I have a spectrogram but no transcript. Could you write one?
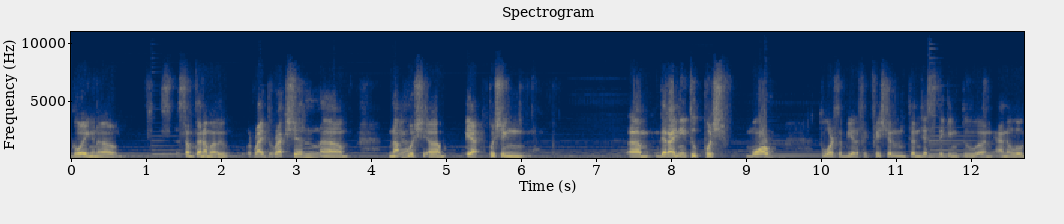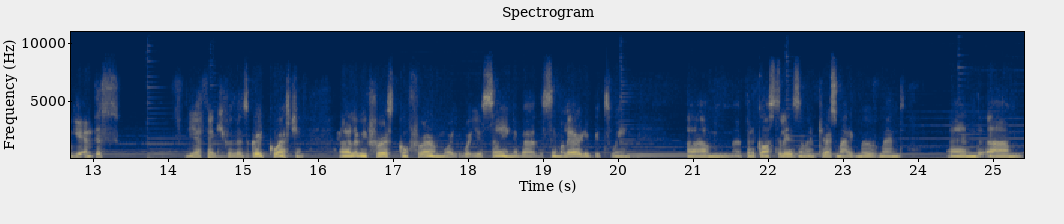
going in a some kind of a right direction, um, not yeah. push, um, yeah, pushing um, that I need to push more towards a beatification than just sticking to an analogia entis? Yeah, thank you for that. That's a great question. Uh, let me first confirm what, what you're saying about the similarity between um, Pentecostalism and charismatic movement and um,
